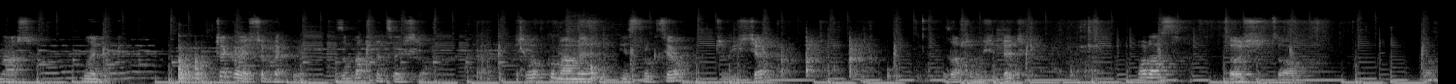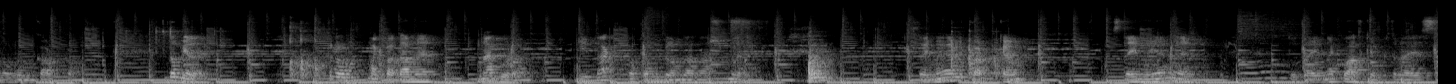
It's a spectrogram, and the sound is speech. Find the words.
nasz młynek. Czego jeszcze brakuje? Zobaczmy co jest w środku. W środku mamy instrukcję, oczywiście, zawsze musi być. Oraz coś, co nazwałbym korbką do mielenia, którą nakładamy na górę. I tak oto wygląda nasz młynek. Zdejmujemy korbkę, zdejmujemy tutaj nakładkę, która jest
